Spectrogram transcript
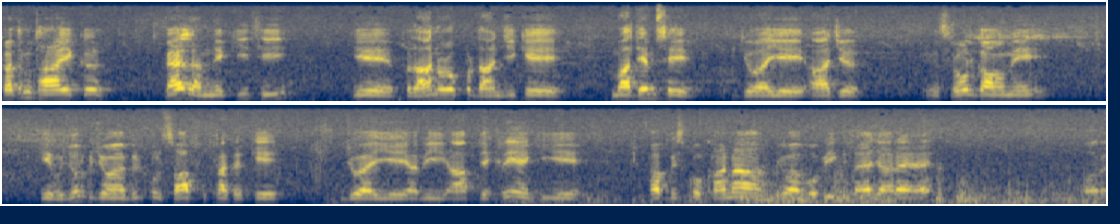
कदम था, एक पहल हमने की थी। ये प्रधान और प्रधान जी के माध्यम से जो है ये आज सरोल गाँव में ये बुज़ुर्ग जो हैं बिल्कुल साफ़ सुथरा करके जो है ये अभी आप देख रहे हैं कि ये अब इसको खाना जो है वो भी खिलाया जा रहा है। और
